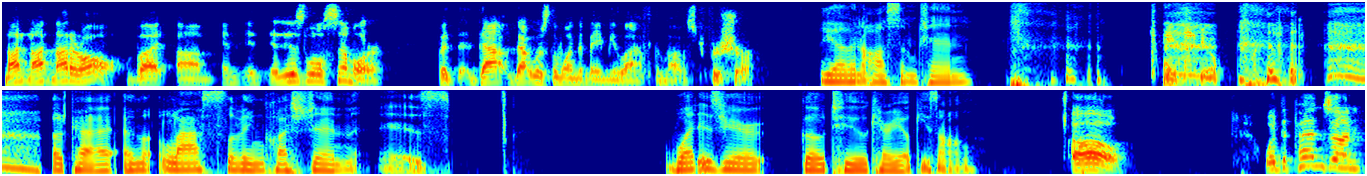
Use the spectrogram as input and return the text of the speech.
Not not not at all. But um, and it, it is a little similar. But th- that that was the one that made me laugh the most for sure. You have an awesome chin. Thank you. okay, and the last living question is what is your go-to karaoke song? Oh, well, it depends on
